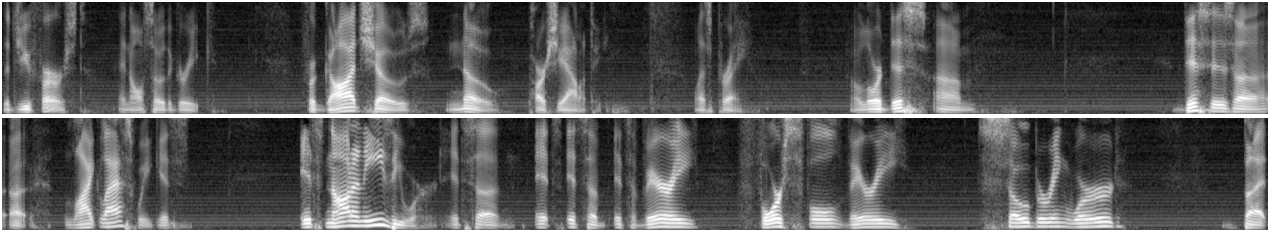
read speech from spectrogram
the Jew first, and also the Greek for God shows no partiality. Let's pray. Oh Lord, this um, this is a, a, like last week. It's it's not an easy word. It's a it's it's a it's a very forceful, very sobering word. But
